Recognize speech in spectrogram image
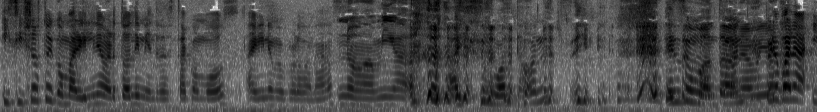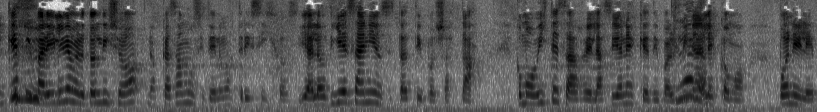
Y si yo estoy con Marilina Bertoldi mientras está con vos, ahí no me perdonás. no, amiga. Ay, es un montón. sí. Es un montón. amiga. Pero para, ¿y qué si Marilina Bertoldi y yo nos casamos y tenemos tres hijos? Y a los 10 años está tipo, ya está. Como viste esas relaciones que tipo al Claro. final es como, ponele,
